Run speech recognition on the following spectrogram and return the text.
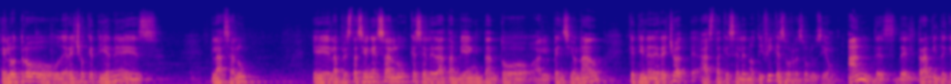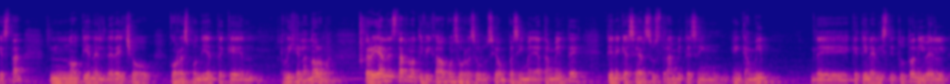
El otro derecho que tiene es la salud. Eh, la prestación en salud que se le da también tanto al pensionado, que tiene derecho hasta que se le notifique su resolución. Antes del trámite que está, no tiene el derecho correspondiente que rige la norma. Pero ya al estar notificado con su resolución, pues inmediatamente tiene que hacer sus trámites en, en CAMIP de, que tiene el instituto a nivel,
